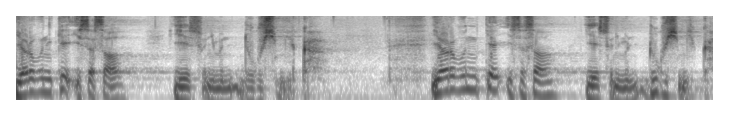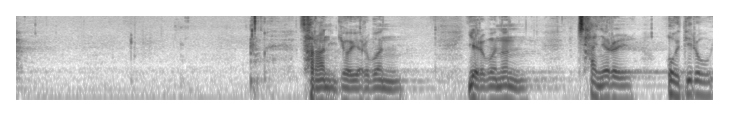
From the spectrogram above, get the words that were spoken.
여러분께 있어서 예수님은 누구십니까? 여러분께 있어서 예수님은 누구십니까? 사랑하는 교회 여러분, 여러분은 자녀를 어디로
